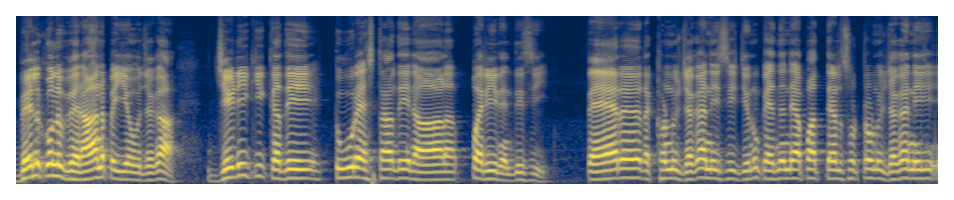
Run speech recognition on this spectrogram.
ਬਿਲਕੁਲ ਵੀਰਾਨ ਪਈ ਹੈ ਉਹ ਜਗ੍ਹਾ। ਜਿਹੜੀ ਕਿ ਕਦੇ ਟੂਰਿਸਟਾਂ ਦੇ ਨਾਲ ਭਰੀ ਰਹਿੰਦੀ ਸੀ। ਪੈਰ ਰੱਖਣ ਨੂੰ ਜਗ੍ਹਾ ਨਹੀਂ ਸੀ, ਜਿਹਨੂੰ ਕਹਿੰਦੇ ਨੇ ਆਪਾਂ ਤਿਲ ਸੁੱਟਣ ਨੂੰ ਜਗ੍ਹਾ ਨਹੀਂ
